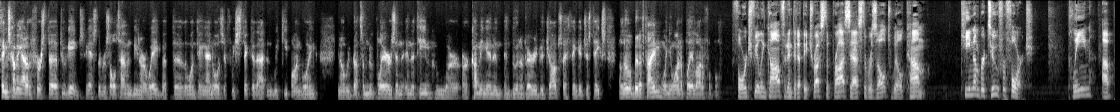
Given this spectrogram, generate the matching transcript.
things coming out of the first uh, two games. Yes, the results haven't been our way, but uh, the one thing I know is if we stick to that and we keep on going, you know, we've got some new players in in the team who are are coming in and, and doing a very good job. So I think it just takes a little bit of time when you want to play a lot of football. Forge feeling confident that if they trust the process, the results will come. Key number two for Forge clean up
